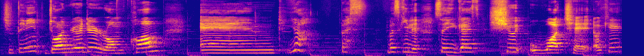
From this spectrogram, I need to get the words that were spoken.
Cerita ni genre dia rom-com And Yeah Best Best gila. So you guys should watch it, okay?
